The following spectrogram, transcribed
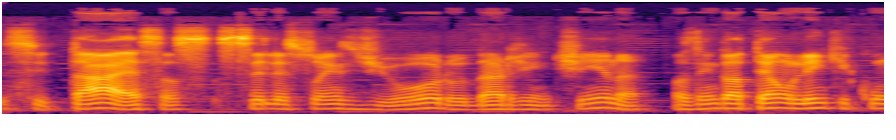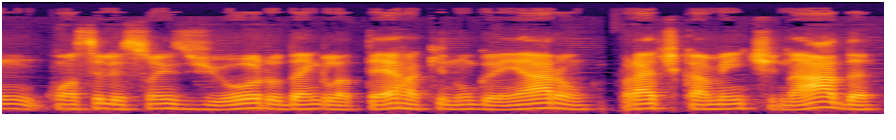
citar essas seleções de ouro da Argentina, fazendo até um link com, com as seleções de ouro da Inglaterra, que não ganharam praticamente nada.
